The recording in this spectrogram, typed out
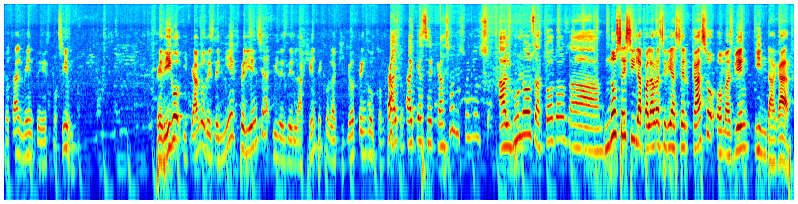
totalmente es posible. Te digo y te hablo desde mi experiencia y desde la gente con la que yo tengo contacto. hay que hacer caso a los sueños, a algunos, a todos, a... No sé si la palabra sería hacer caso o más bien indagar.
